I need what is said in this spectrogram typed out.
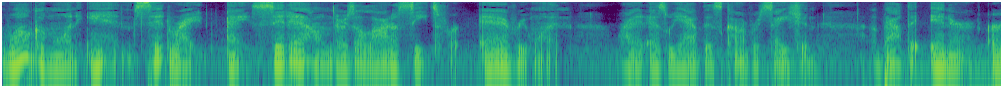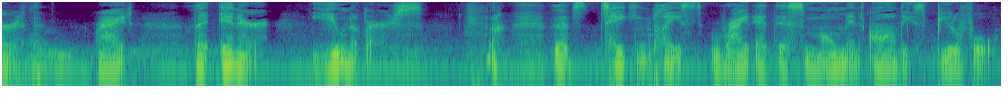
Welcome on in. Sit right. Hey, sit down. There's a lot of seats for everyone, right? As we have this conversation about the inner earth, right? The inner universe that's taking place right at this moment. All these beautiful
